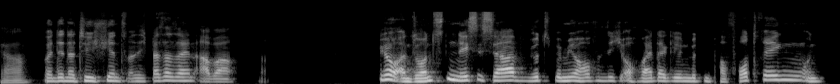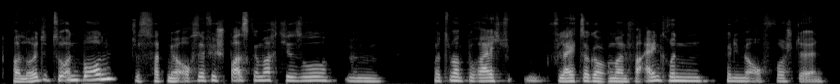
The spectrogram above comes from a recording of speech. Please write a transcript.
Ja. Könnte natürlich 24 besser sein, aber ja, ansonsten nächstes Jahr wird es bei mir hoffentlich auch weitergehen mit ein paar Vorträgen und ein paar Leute zu onboarden. Das hat mir auch sehr viel Spaß gemacht hier so im Holzmarkt-Bereich. Vielleicht sogar mal einen Verein gründen, könnte ich mir auch vorstellen.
